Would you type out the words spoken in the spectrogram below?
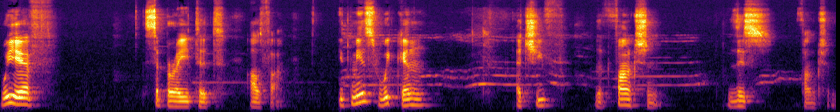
we have separated alpha. It means we can achieve the function this function.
